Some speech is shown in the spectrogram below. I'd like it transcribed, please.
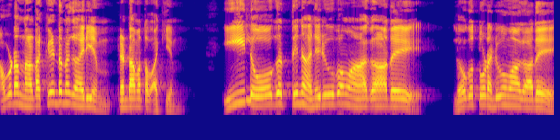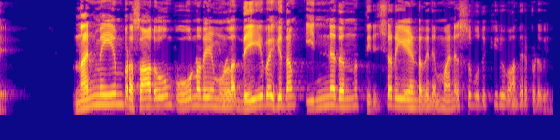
അവിടെ നടക്കേണ്ടുന്ന കാര്യം രണ്ടാമത്തെ വാക്യം ഈ ലോകത്തിന് അനുരൂപമാകാതെ ലോകത്തോട് അനുരൂപമാകാതെ നന്മയും പ്രസാദവും പൂർണതയുമുള്ള ദൈവഹിതം ഇന്നതെന്ന് തിരിച്ചറിയേണ്ടതിന് മനസ്സ് പുതുക്കി രൂപാന്തരപ്പെടുവിൻ.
